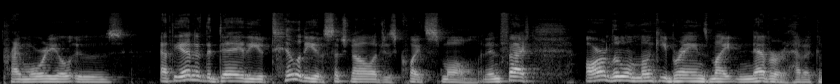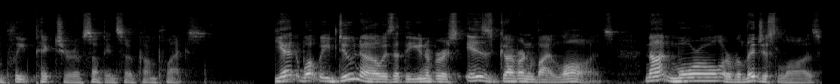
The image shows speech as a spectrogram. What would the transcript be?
primordial ooze. At the end of the day, the utility of such knowledge is quite small, and in fact, our little monkey brains might never have a complete picture of something so complex. Yet, what we do know is that the universe is governed by laws, not moral or religious laws,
